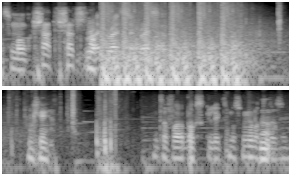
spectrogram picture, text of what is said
Smoke. Shot, shot, shot. Right, right side, right side. Okay. Hinter Feuerbox gelegt, muss man nur noch Ja. da sehen.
